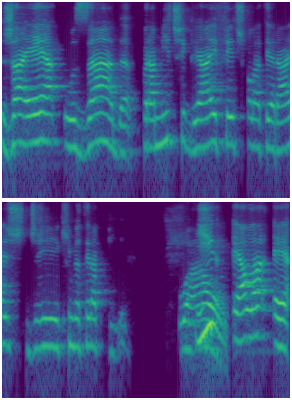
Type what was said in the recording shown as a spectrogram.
já é usada para mitigar efeitos colaterais de quimioterapia. Uau. E ela é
